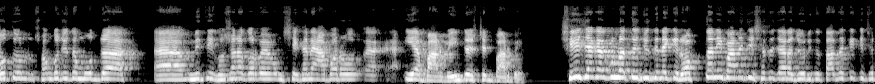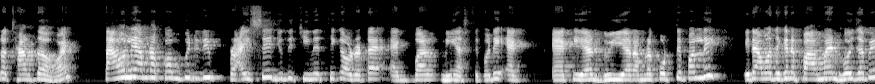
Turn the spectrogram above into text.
নতুন সংকুচিত মুদ্রা নীতি ঘোষণা করবে এবং সেখানে আবারও ইয়া বাড়বে ইন্টারেস্ট রেট বাড়বে। সেই জায়গাগুলোতে যদি নাকি রপ্তানি বাণিজ্যের সাথে যারা জড়িত, তাদেরকে কিছুটা ছাড় দেওয়া হয়, তাহলে আমরা কম্পিটিটিভ প্রাইসে যদি চীনের থেকে অর্ডারটা একবার নিয়ে আসতে পারি, এক এক ইয়ার দুই ইয়ার আমরা করতে পারলেই, এটা আমাদের এখানে পার্মানেন্ট হয়ে যাবে।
